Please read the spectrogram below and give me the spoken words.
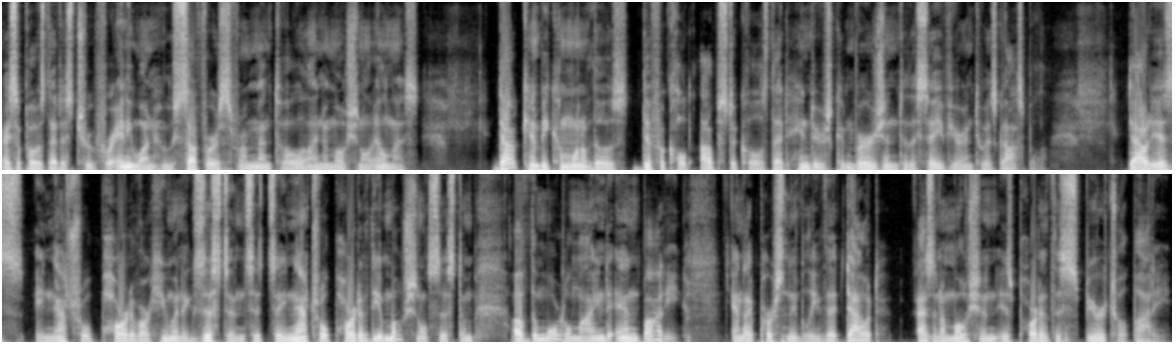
I suppose that is true for anyone who suffers from mental and emotional illness. Doubt can become one of those difficult obstacles that hinders conversion to the Savior and to His gospel. Doubt is a natural part of our human existence. It's a natural part of the emotional system of the mortal mind and body. And I personally believe that doubt as an emotion is part of the spiritual body.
